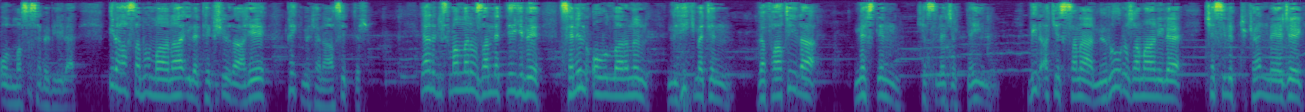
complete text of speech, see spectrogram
olması sebebiyle bilhassa bu mana ile tefsir dahi pek mütenasiptir. Yani düşmanların zannettiği gibi senin oğullarının lihikmetin vefatıyla neslin kesilecek değil. Bir akis sana mürur zaman ile kesilip tükenmeyecek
